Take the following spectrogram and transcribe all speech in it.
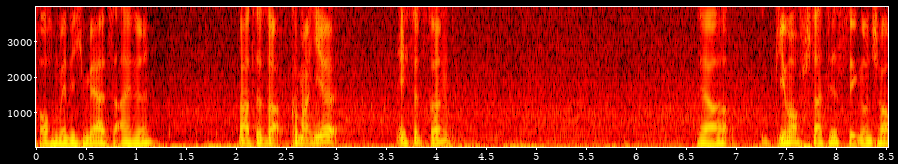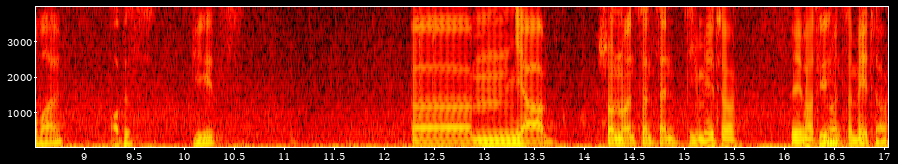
Brauchen wir nicht mehr als eine? Warte, so, guck mal hier. Ich sitze drin. Ja, geh mal auf Statistiken und schau mal, ob es geht. Ähm, ja. Schon 19 Zentimeter. Nee, warte, Okay. 19 Meter. Ja,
